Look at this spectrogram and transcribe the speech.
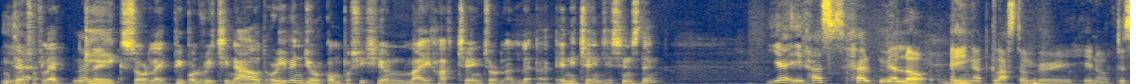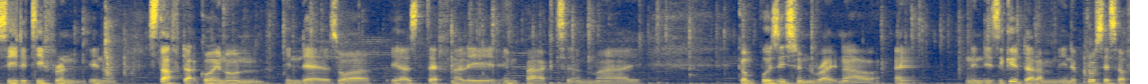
In terms Yeah, of like definitely. gigs or like people reaching out, or even your composition might have changed, or uh, any changes since then? Yeah, it has helped me a lot being at Glastonbury, you know, to see the different, you know, stuff that going on in there as well. It has definitely impact on my composition right now. And, and it's good that I'm in the process of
